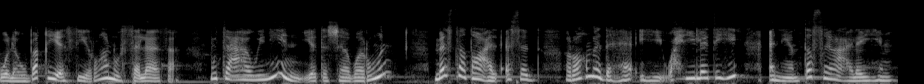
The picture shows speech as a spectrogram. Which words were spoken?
ولو بقي الثيران الثلاثة متعاونين يتشاورون ما استطاع الأسد رغم دهائه وحيلته أن ينتصر عليهم.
